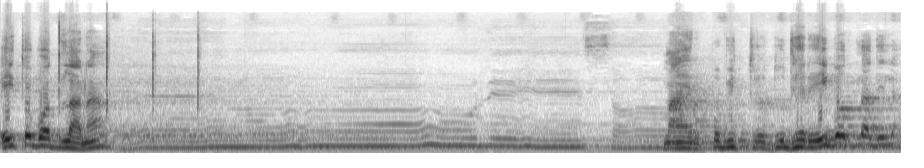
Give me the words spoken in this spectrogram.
এই তো বদলা না? মায়ের পবিত্র দুধের এই বদলা দিলা?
